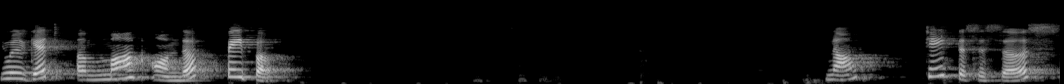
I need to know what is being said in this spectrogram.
you will get a mark on the paper. Now take the scissors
